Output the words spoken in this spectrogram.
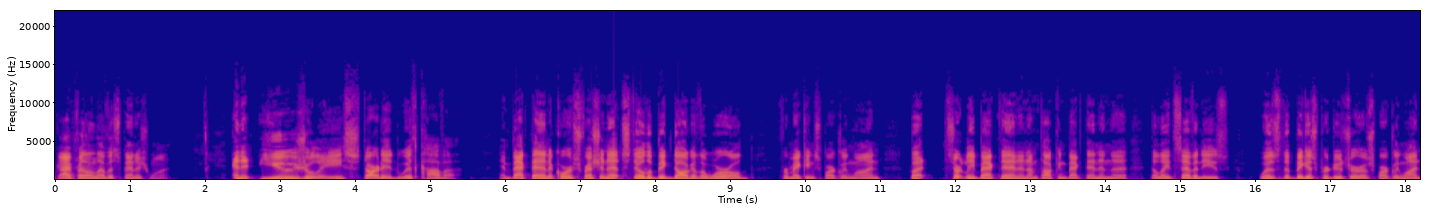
Guy fell in love with Spanish wine. And it usually started with cava. And back then, of course, Freixenet, still the big dog of the world for making sparkling wine. But certainly back then, and I'm talking back then in the, the late 70s, was the biggest producer of sparkling wine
